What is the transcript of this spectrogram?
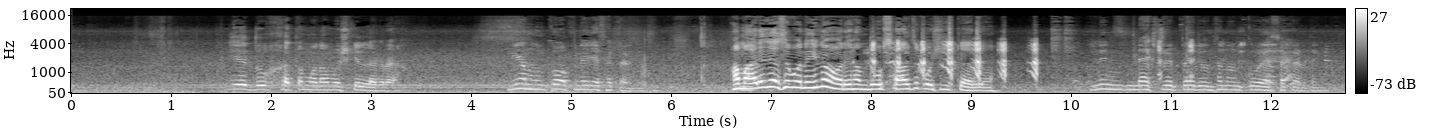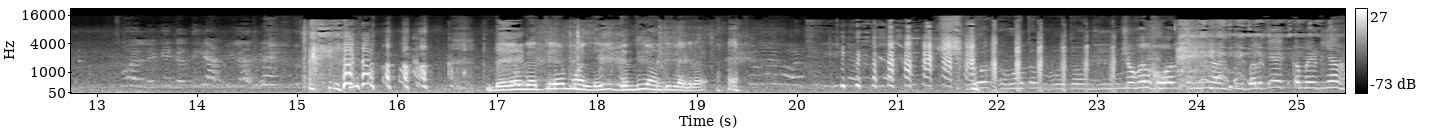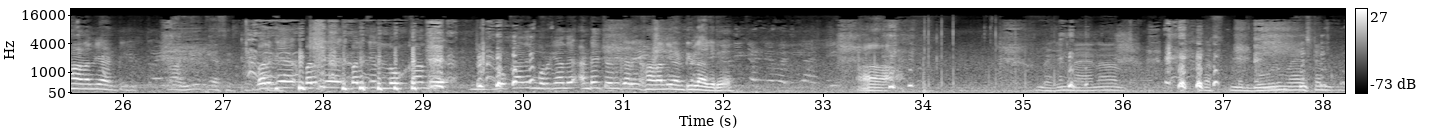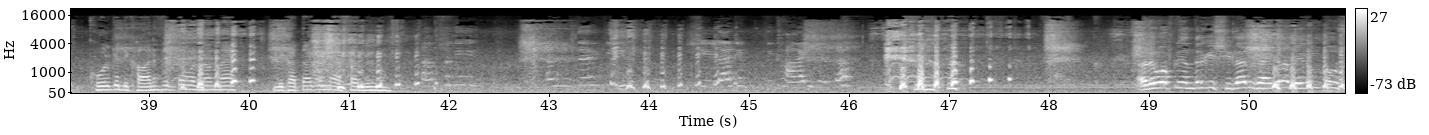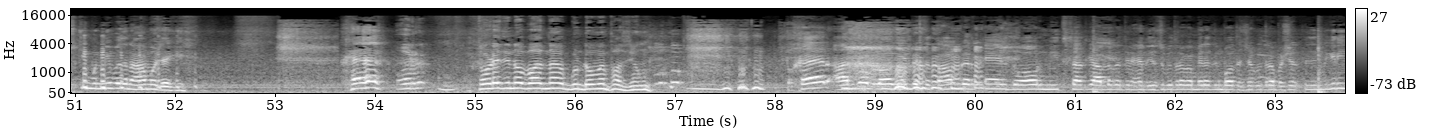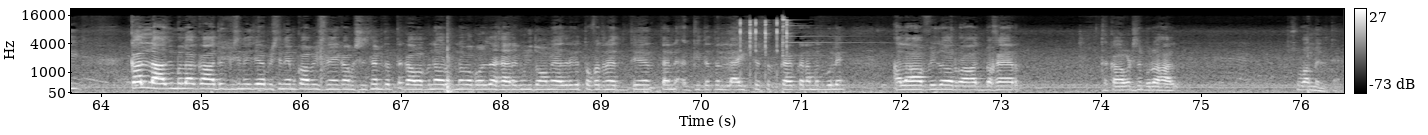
ये दुख ख़त्म होना मुश्किल लग रहा है। नहीं हम उनको अपने जैसा कर देते हमारे जैसे वो नहीं ना हो रहे हम दो साल से कोशिश कर रहे हैं। नहीं नेक्स्ट ट्रिप पे जो ना उनको ऐसा कर देंगे। बेगम कहती है मोहल्ले की गंदी आंटी लग रहा है। वो वो तो वो तो नहीं। चुगल खोर तरीन आंटी बल्कि कमेटियाँ खाने वाली आंटी। हाँ ये कह सकते हैं। बल्कि बल्कि बल्कि लोकां दे लोकां दे मुर्गियाँ दे अंडे चोरी करके खाने वाली आंटी लग रही है। हाँ। मैं ना बस मजबूर हूँ मैं इस टाइम खोल के दिखा नहीं सकता वरना मैं दिखाता कि मैं ऐसा नहीं हूँ। अपनी अंदर की शीला जो दिखाई देता। अरे वो अपने अंदर की शिला दिखाएगा ना बेगम तो उसकी मुन्नी बदनाम हो जाएगी। खैर। और थोड़े दिनों बाद मैं गुंडों में फंस जाऊँ। तो खैर आज का ब्लॉग यहीं पे इख्तिताम करते हैं। इस दुआ और उम्मीद के साथ कि आप लोग का दिन हदीस गुजरा मेरा दिन बहुत अच्छा गुजरा। बशरत ज़िंदगी रही। कल लाजम मुलाकात है किसी ने काम ने काम सिलसिले में तब तक आप अपना और अपना का बहुत ज़्यादा ख्याल मुझे दुआ में याद रखें तोफ़त रहते हैं, तन अकीदतन लाइक से सब्सक्राइब करना मत भूलें। अल्लाह हाफिज़ और रात बखैर। थकावट से बुरा हाल। सुबह मिलते हैं।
